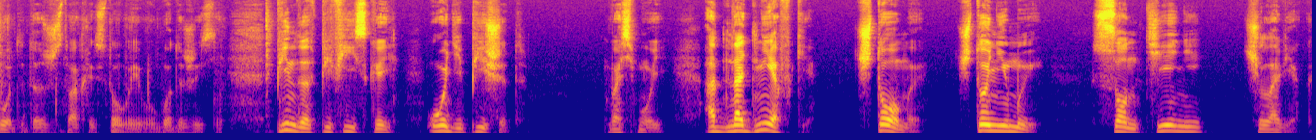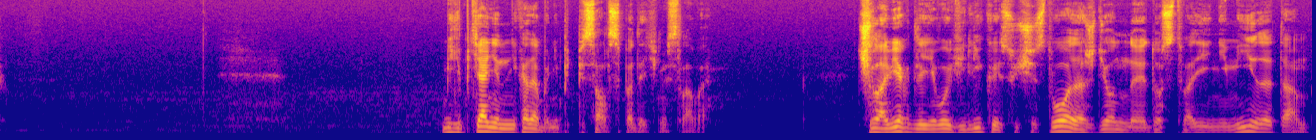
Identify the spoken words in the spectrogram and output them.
годы до Рождества Христова, его годы жизни. Пиндер в Пифийской оде пишет, восьмой, «Однодневки, что мы, что не мы, сон тени, человек». Египтянин никогда бы не подписался под этими словами. Человек для него великое существо, рожденное до сотворения мира, там,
